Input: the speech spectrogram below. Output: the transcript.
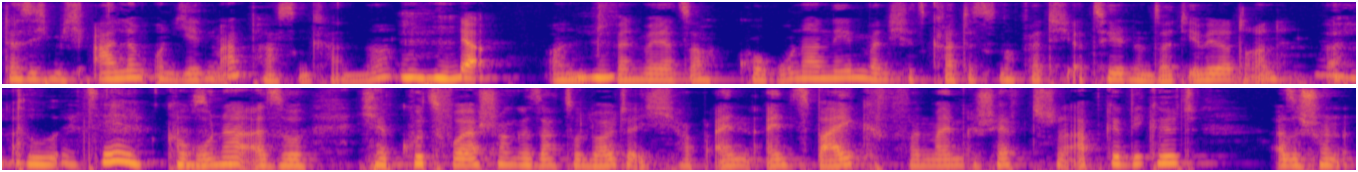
dass ich mich allem und jedem anpassen kann. Ne? Mhm. Ja. Und Mhm. wenn wir jetzt auch Corona nehmen, wenn ich jetzt gerade jetzt noch fertig erzähle, dann seid ihr wieder dran. Du erzähl. Corona, also ich habe kurz vorher schon gesagt, so Leute, ich habe ein, ein Zweig von meinem Geschäft schon abgewickelt, also schon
